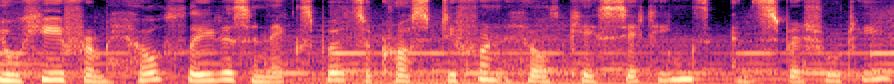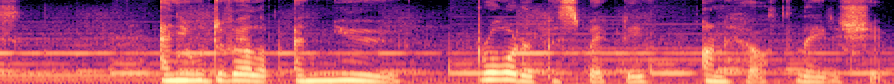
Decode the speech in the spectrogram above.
You'll hear from health leaders and experts across different healthcare settings and specialties. And you'll develop a new, broader perspective on health leadership.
